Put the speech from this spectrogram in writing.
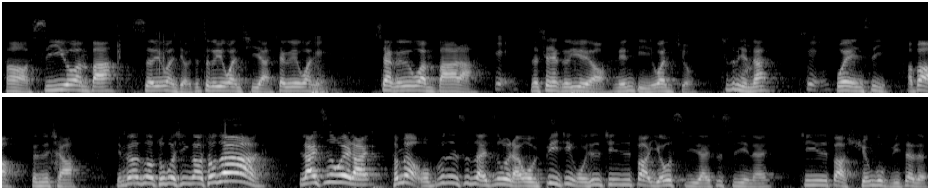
哦，十一月万八，十二月万九，就这个月万七啊，下个月万，下个月万八啦。是。那下下个月哦，年底万九，就这么简单。是，y n C，好不好？等着瞧。你不要说突破新高，投资来自未来，同没有？我不知道是不是来自未来。我毕竟我就是《今日报》有史以来是十年来《今日报》选股比赛的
